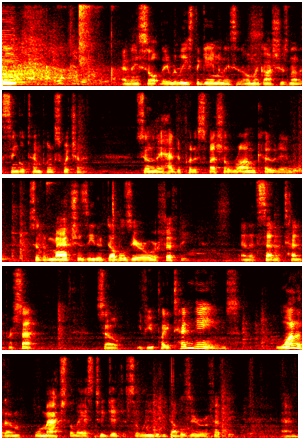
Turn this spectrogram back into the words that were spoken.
Oops. And they saw they released the game and they said, "Oh my gosh, there's not a single 10 point switch in it." So they had to put a special ROM code in, so the match is either double zero or 50, and it's set at 10%. So if you play 10 games, one of them will match the last two digits. So it'll either be double zero or 50. And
